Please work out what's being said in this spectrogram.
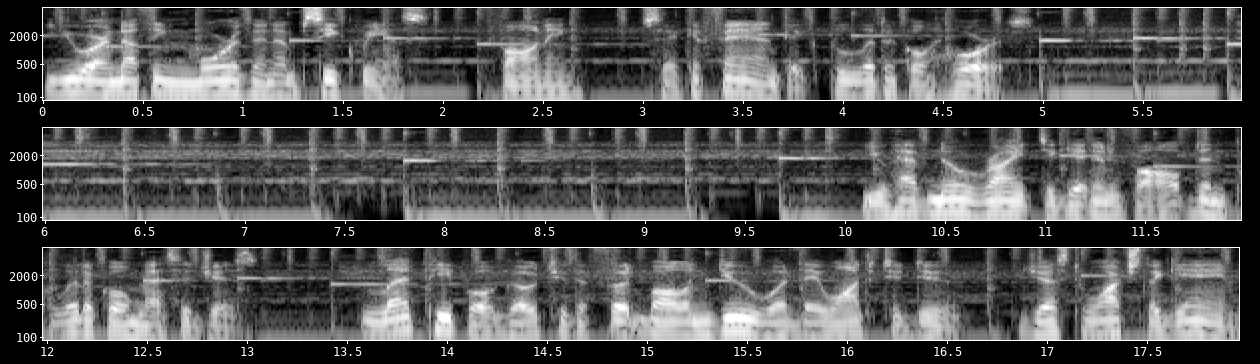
You are nothing more than obsequious, fawning, sycophantic political whores. You have no right to get involved in political messages. Let people go to the football and do what they want to do, just watch the game.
